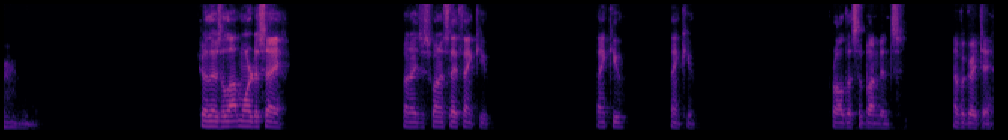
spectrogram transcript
Mm-hmm. Sure, there's a lot more to say, but I just want to say thank you. Thank you. Thank you for all this abundance. Have a great day.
